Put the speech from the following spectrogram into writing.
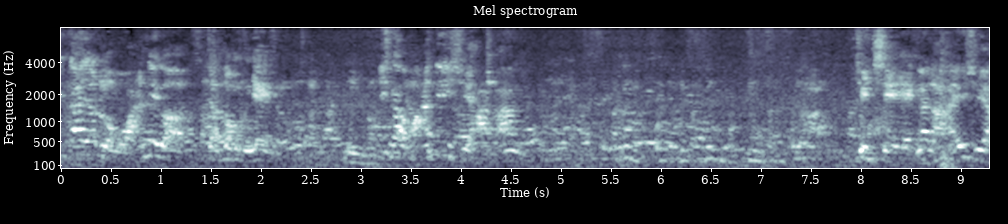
而家一路玩呢個就龍型，依家玩啲樹行行，轉蛇形啊！嗱喺樹啊！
